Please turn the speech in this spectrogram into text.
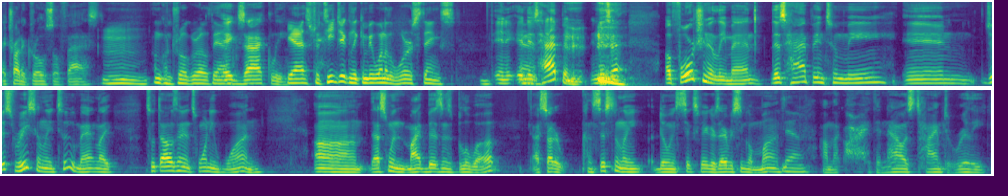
I try to grow so fast. Mm, uncontrolled growth, yeah. Exactly. Yeah, strategically can be one of the worst things. And, and yeah. it's happened. and it's ha- unfortunately, man, this happened to me in just recently too, man. Like 2021. Um, that's when my business blew up. I started consistently doing six figures every single month. Yeah. I'm like, all right, then now it's time to really –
